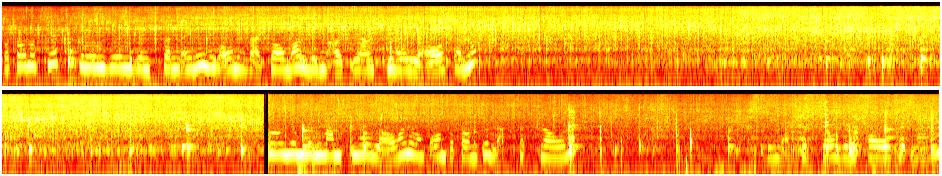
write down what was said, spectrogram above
បន្តមកទៀតគ្រឿងយើងយើងសិនអីហ្នឹងបងប្អូនយើងដាក់ចូលមកលីងឲ្យឡើងឈ្ងុយល្អសិនណាខ្ញុំលីងបានឈ្ងុយល្អណាបងប្អូនបន្តទៀតដាក់ទឹកចូលយើងដាក់ទឹកចូលយើងកូរទៀតមក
